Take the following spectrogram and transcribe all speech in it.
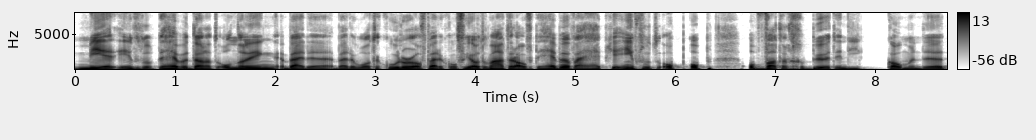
meer invloed op te hebben dan het onderling bij de, bij de watercooler of bij de koffieautomaat erover te hebben? Of heb je invloed op, op, op wat er gebeurt in die komende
